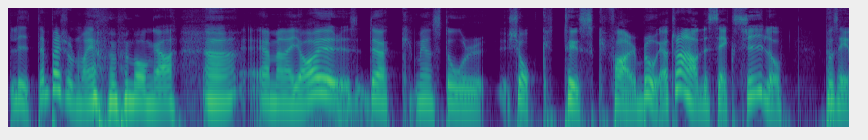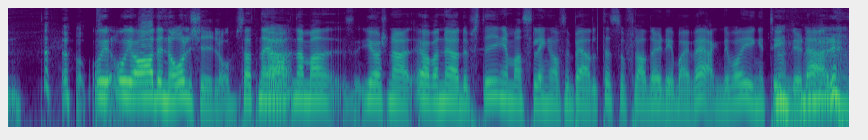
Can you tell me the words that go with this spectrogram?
liten person om man jämför med många. Ja. Jag menar, jag dök med en stor tjock tysk farbror. Jag tror han hade 6 kilo på sin. Och, och jag hade 0 kilo. Så att när, jag, Ja. när man gör såna här, övar nöduppstigningar, man slänger av sig bältet så fladdrar det bara iväg. Det var ju inget tyngd i det där.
